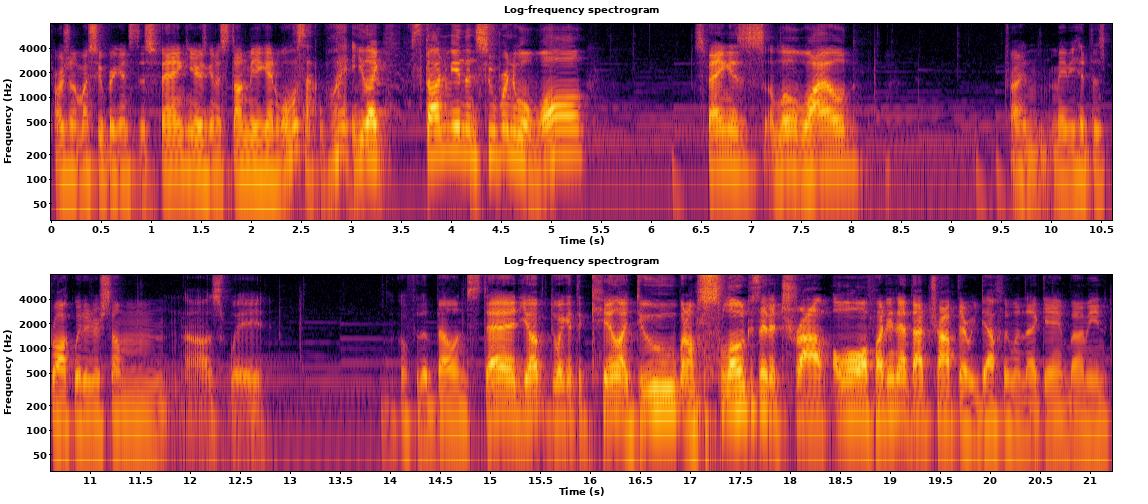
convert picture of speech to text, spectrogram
Charging up my super against this Fang here. He's gonna stun me again. What was that? What? He like stunned me and then super into a wall. This Fang is a little wild. Try and maybe hit this Brock with it or something. Nah, let's wait. I'll go for the Belle instead. Yup, do I get the kill? I do, but I'm slow because I had a trap. Oh, if I didn't have that trap there, we definitely win that game. But I mean,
